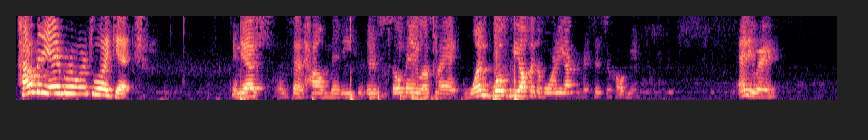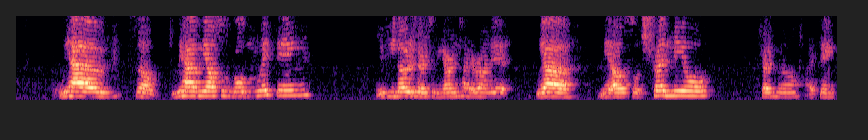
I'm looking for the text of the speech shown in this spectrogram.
How many Amber Alerts will I get? And yes, I said how many because there's so many last night. One woke me up in the morning after my sister called me. Anyway, we have so we have Meowscles golden weight thing. If you notice, there's some yarn tied around it. We have Meowscles treadmill. Treadmill, I think.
